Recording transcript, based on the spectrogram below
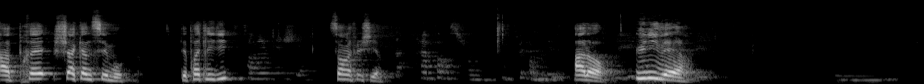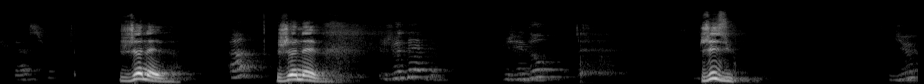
après chacun de ces mots. T'es prête, Lydie? Sans réfléchir. Sans réfléchir. Attention. Alors, univers, Création. Genève. Hein? Genève. Genève. D'eau. Jésus. Dieu.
